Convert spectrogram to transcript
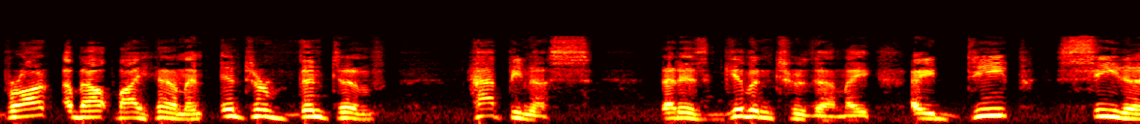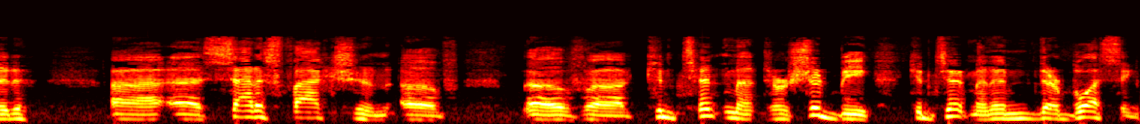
brought about by Him, an interventive happiness that is given to them, a a deep seated uh, satisfaction of of uh, contentment or should be contentment and their blessing.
